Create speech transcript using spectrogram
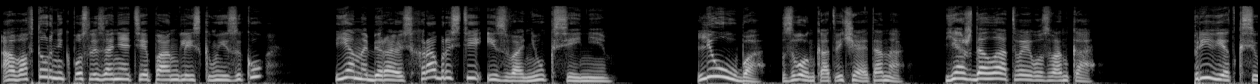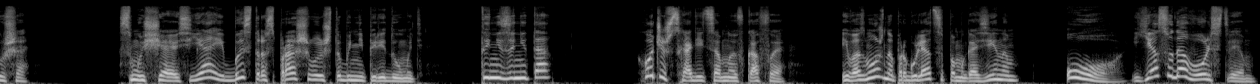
А во вторник после занятия по английскому языку я набираюсь храбрости и звоню Ксении. «Люба!» — звонко отвечает она. «Я ждала твоего звонка». «Привет, Ксюша!» Смущаюсь я и быстро спрашиваю, чтобы не передумать. «Ты не занята? Хочешь сходить со мной в кафе? И, возможно, прогуляться по магазинам?» «О, я с удовольствием!»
